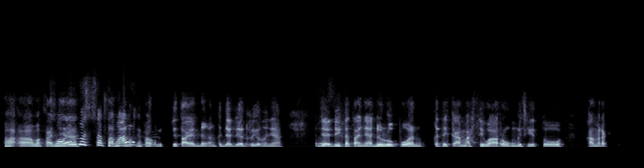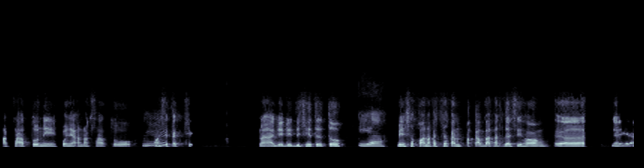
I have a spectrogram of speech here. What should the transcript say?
Ah, ah, makanya lu masih satu sama malam. anaknya Pak ceritain dengan kejadian realnya. Terus? Jadi katanya dulu pun ketika masih warung di situ kan mereka anak satu nih punya anak satu Hmm. masih kecil. Nah jadi di situ tuh Iya. besok kalau anak kecil kan peka banget gak sih Hong? Eh, ya ya.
